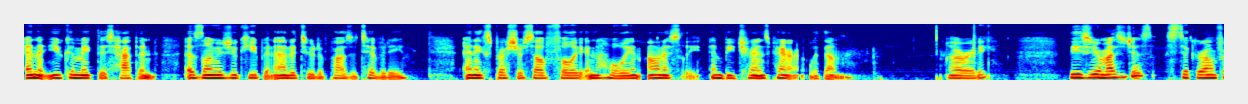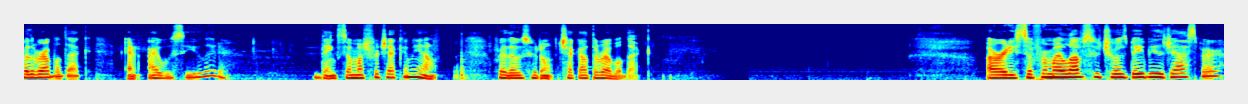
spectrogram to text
and that you can make this happen as long as you keep an attitude of positivity and express yourself fully and wholly and honestly and be transparent with them. Alrighty. These are your messages. Stick around for the Rebel deck, and I will see you later. Thanks so much for checking me out. For those who don't check out the Rebel deck. Alrighty, so for my loves who chose Baby Jasper,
